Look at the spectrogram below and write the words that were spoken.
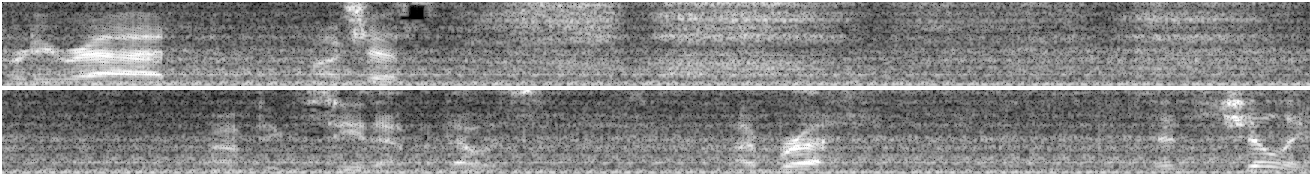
Pretty rad. Watch this. I don't know if you can see that, but that was my breath. It's chilly.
